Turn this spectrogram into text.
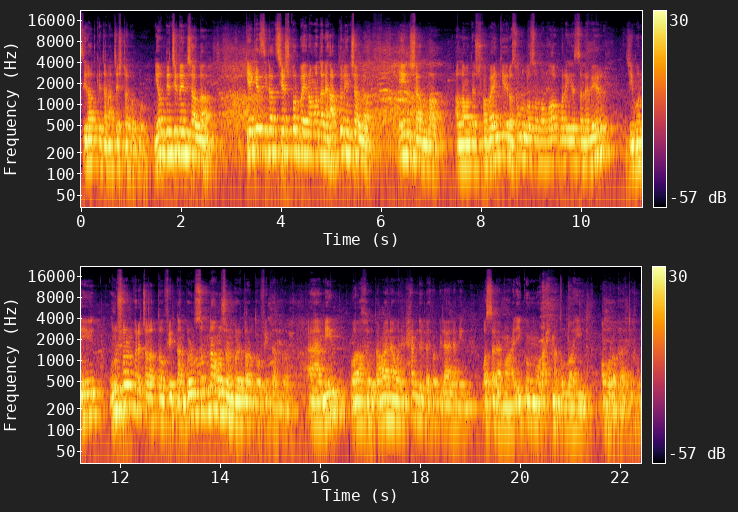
সিরাতকে জানার চেষ্টা করব। নিয়ম দিচ্ছি তো ইনশাল্লাহ কে কে সিরাত শেষ করব এই রমাদানে? হাত তুলি ইনশাল্লাহ ইনশাল্লাহ আল্লাহ আমাদের সবাইকে রসুল্লাহ সাল্লামের জীবনী অনুসরণ করে চলার তৌফিক দান করুন সুন্না অনুসরণ করে চলার তৌফিক দান করুন। আমিন। ওয়াখির দাওয়ানা ওয়া আলহামদুলিল্লাহি রাব্বিল আলামিন। ওয়াসসালামু আলাইকুম রাহমাতুল্লাহি ওয়া বারাকাতুহু।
